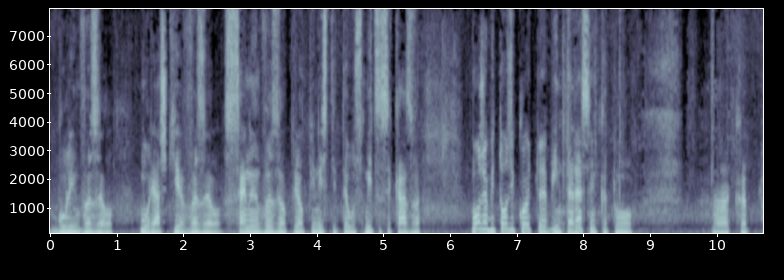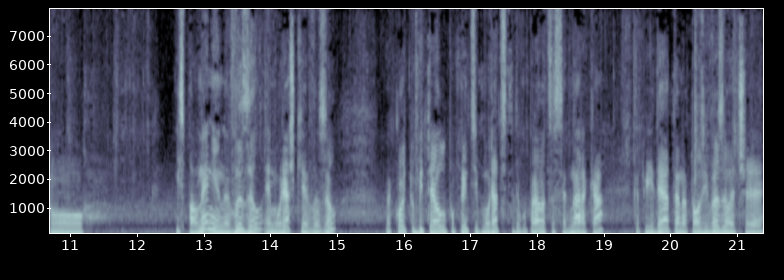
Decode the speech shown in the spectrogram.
булин възел, моряшкия възел, сенен възел при алпинистите, осмица се казва. Може би този, който е интересен като, като изпълнение на възел е моряшкия възел, който би трябвало по принцип моряците да го правят с една ръка, като идеята на този възел е, че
